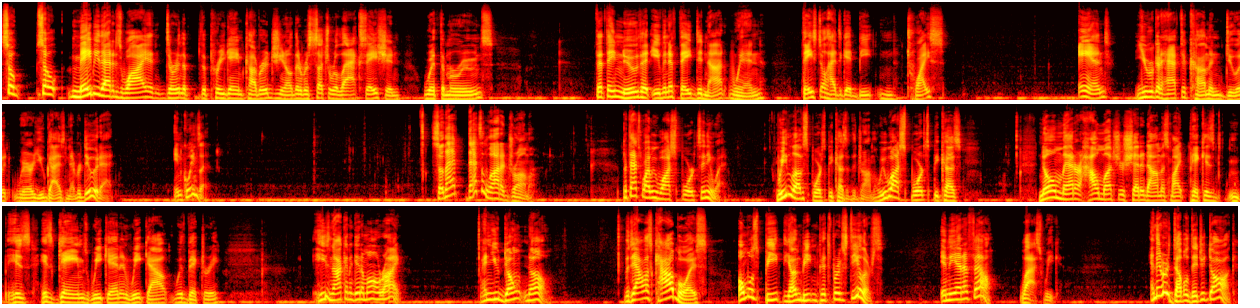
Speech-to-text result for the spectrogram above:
So so maybe that is why during the, the pregame coverage, you know, there was such a relaxation with the Maroons that they knew that even if they did not win, they still had to get beaten twice. And you were going to have to come and do it where you guys never do it at in Queensland. So that that's a lot of drama. But that's why we watch sports anyway. We love sports because of the drama. We watch sports because no matter how much your Shedadamas might pick his his his games week in and week out with victory, he's not going to get them all right. And you don't know. The Dallas Cowboys almost beat the unbeaten Pittsburgh Steelers in the NFL last week. And they were a double digit dog.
